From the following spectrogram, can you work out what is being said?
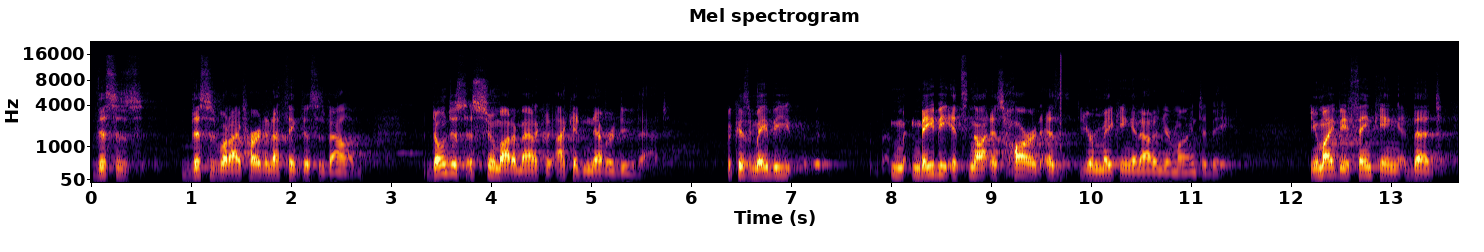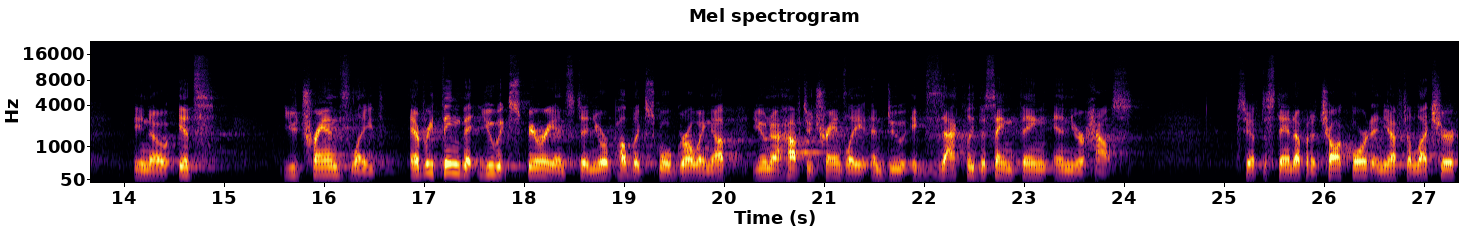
this is this is what I've heard, and I think this is valid. Don't just assume automatically I could never do that, because maybe maybe it's not as hard as you're making it out in your mind to be. You might be thinking that you know it's you translate everything that you experienced in your public school growing up, you now have to translate and do exactly the same thing in your house. So you have to stand up at a chalkboard and you have to lecture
